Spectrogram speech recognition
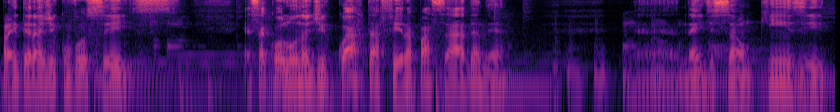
para interagir com vocês. Essa coluna de quarta-feira passada, né? É, na edição 15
